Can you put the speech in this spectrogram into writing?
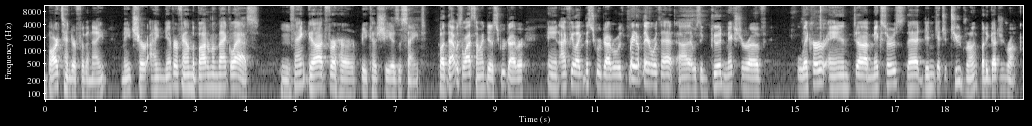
bartender for the night, made sure I never found the bottom of that glass. Thank God for her because she is a saint. But that was the last time I did a screwdriver, and I feel like this screwdriver was right up there with that. Uh, it was a good mixture of liquor and uh, mixers that didn't get you too drunk, but it got you drunk.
